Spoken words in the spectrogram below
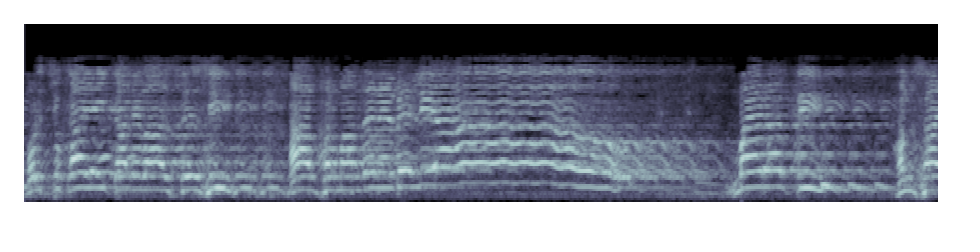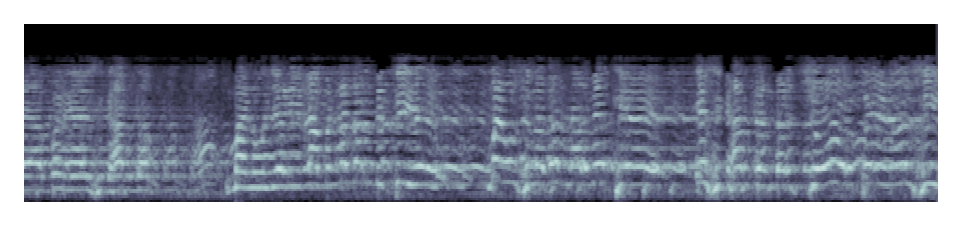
مڑ چکا یہی کالے واسطے سی۔ آپ فرما نے بےلیا میں راتی ہمسایا بنیا اس گھر کا مینو جیڑی رب نظر دیتی ہے، میں اس نظر نال ویخیا اس گھر کے اندر چور پینا سی۔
